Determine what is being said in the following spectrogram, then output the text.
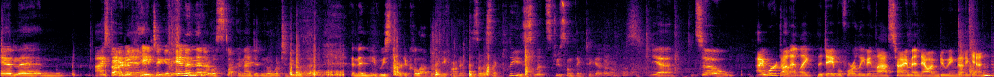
and then I started painting it in, and then I was stuck, and I didn't know what to do with it. And then we started collaborating on it because I was like, please, let's do something together on this. Yeah. So I worked on it like the day before leaving last time, and now I'm doing that again.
